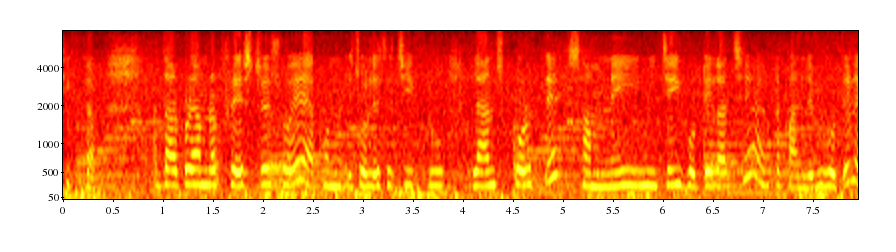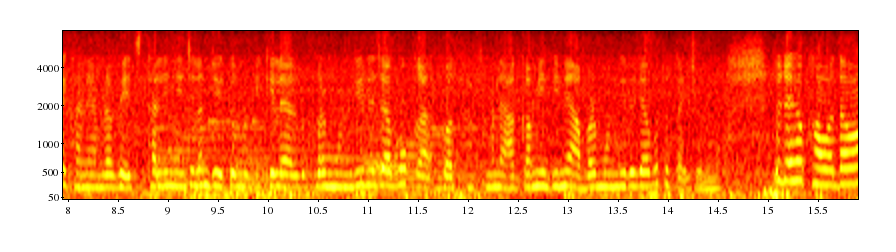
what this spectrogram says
ঠিকঠাক। আর তারপরে আমরা ফ্রেশ ট্রেশ হয়ে এখন চলে এসেছি একটু লাঞ্চ করতে। সামনেই নিচেই হোটেল আছে একটা পাঞ্জাবি হোটেল। এখানে আমরা ভেজ থালি নিয়েছিলাম, যেহেতু আমরা বিকেলে একবার মন্দিরে যাব মানে আগামী দিনে আবার মন্দিরে যাব তো তাই জন্য। তো যাই হোক খাওয়া দাওয়া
